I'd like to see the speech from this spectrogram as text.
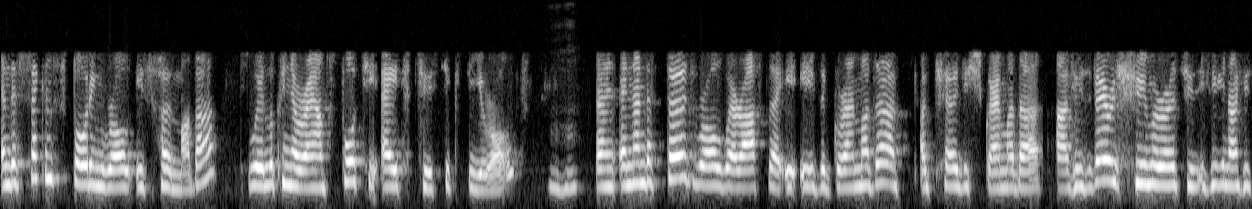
and the second supporting role is her mother. We're looking around 48 to 60 year olds. Mm-hmm. And, and, then the third role we're after is a grandmother, a Kurdish grandmother uh, who's very humorous, who, who, you know, who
